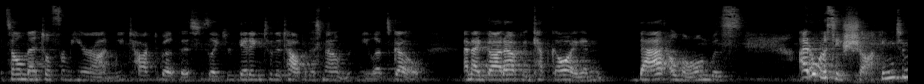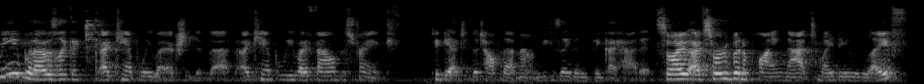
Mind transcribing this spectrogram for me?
"It's all mental from here on. We talked about this." He's like, "You're getting to the top of this mountain with me. Let's go." And I got up and kept going, and that alone was I don't want to say shocking to me, but I was like, I, I, can't believe I actually did that. I can't believe I found the strength to get to the top of that mountain because I didn't think I had it. So I, have sort of been applying that to my daily life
